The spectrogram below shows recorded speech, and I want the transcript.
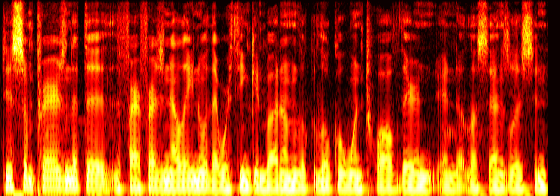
just some prayers and let the, the firefighters in LA know that we're thinking about them. Local 112 there in, in uh, Los Angeles, and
